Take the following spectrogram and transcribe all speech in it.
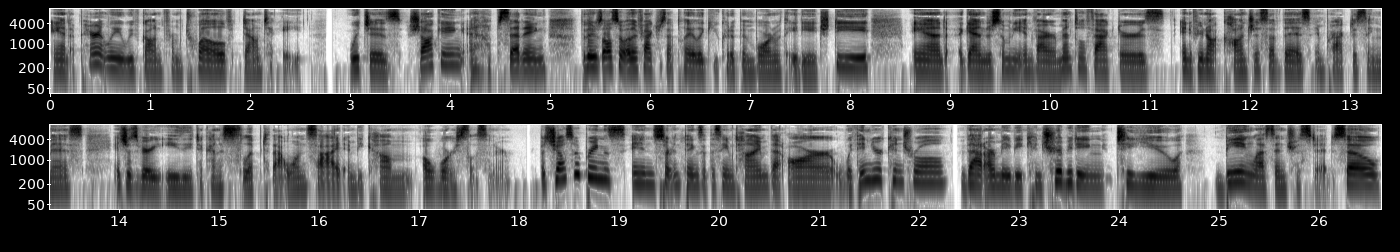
and apparently we've gone from 12 down to eight, which is shocking and upsetting. But there's also other factors at play, like you could have been born with ADHD. And again, there's so many environmental factors. And if you're not conscious of this and practicing this, it's just very easy to kind of slip to that one side and become a worse listener. But she also brings in certain things at the same time that are within your control, that are maybe contributing to you being less interested. So,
